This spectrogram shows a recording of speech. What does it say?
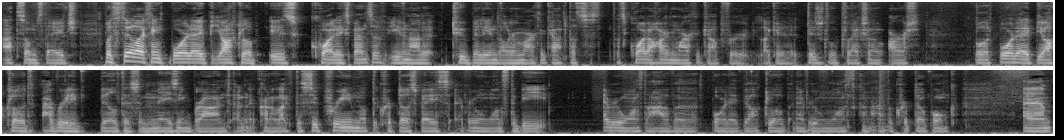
at some stage. But still, I think Bored Ape Yacht Club is quite expensive, even at a two billion dollar market cap. That's just, that's quite a high market cap for like a digital collection of art. But Bored Ape Yacht Club have really built this amazing brand, and they're kind of like the supreme of the crypto space. Everyone wants to be, everyone wants to have a Bored Ape Yacht Club, and everyone wants to kind of have a crypto punk. Um,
